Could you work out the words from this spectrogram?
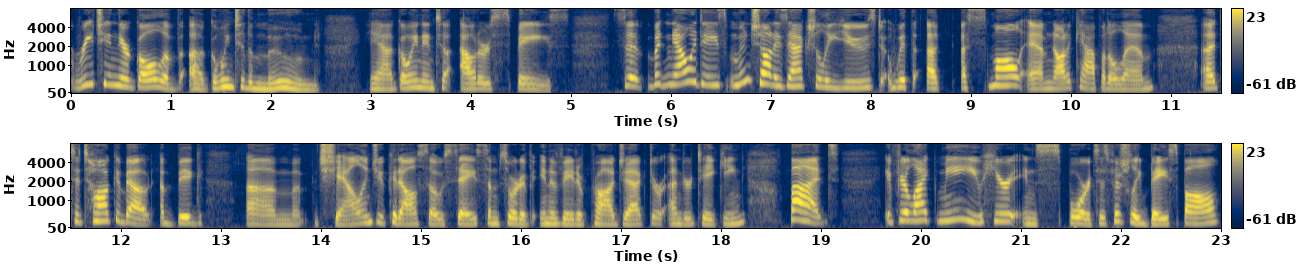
reaching their goal of uh, going to the moon. Yeah, going into outer space. So, but nowadays, moonshot is actually used with a, a small m, not a capital M, uh, to talk about a big um, challenge. You could also say some sort of innovative project or undertaking. But if you're like me, you hear it in sports, especially baseball.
